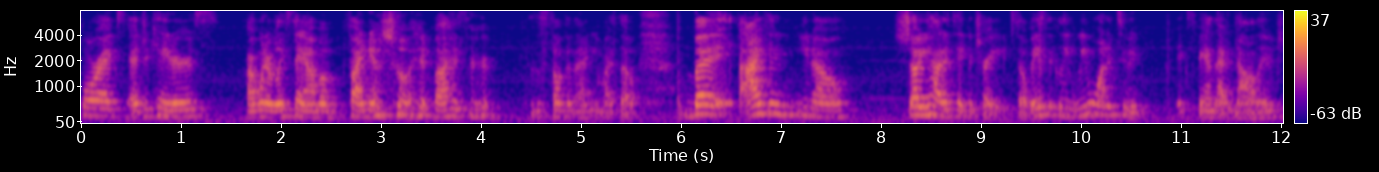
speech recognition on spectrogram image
forex educators. I wouldn't really say I'm a financial advisor because it's something that I need myself, but I can, you know, show you how to take a trade. So basically, we wanted to expand that knowledge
